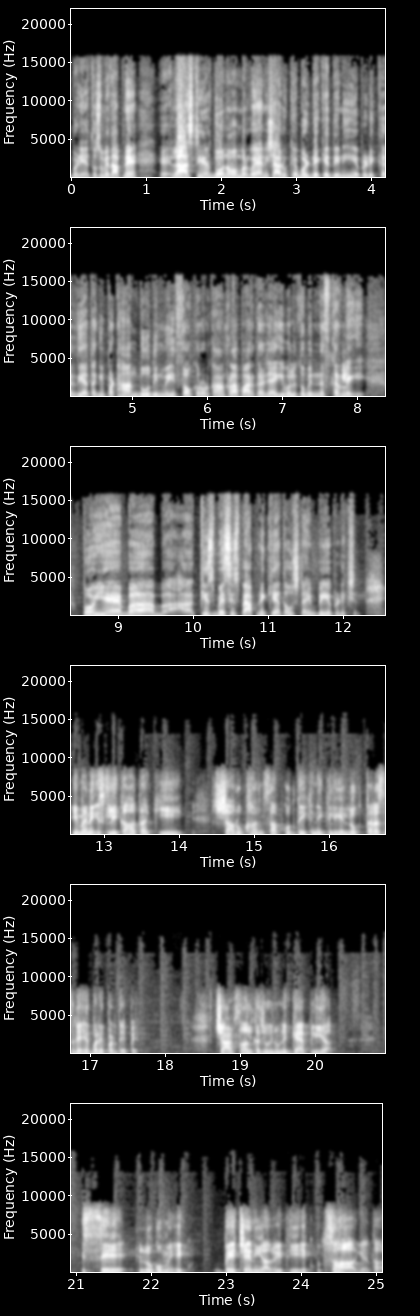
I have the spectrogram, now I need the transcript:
बढ़िया। तो सुमित आपने लास्ट ईयर दो नवंबर को यानी शाहरुख के बर्थडे के दिन ही ये प्रिडिक्ट कर दिया था कि पठान दो दिन में ही सौ करोड़ का आंकड़ा पार कर जाएगी बोले तो बिज़नेस कर लेगी। तो ये ब, ब, किस बेसिस पे आपने किया था उस टाइम पे ये प्रिडिक्शन ये मैंने इसलिए कहा था कि शाहरुख खान साहब को देखने के लिए लोग तरस रहे हैं बड़े पर्दे पे। चार साल का जो इन्होंने गैप लिया इससे लोगों में एक बेचैनी आ गई थी एक उत्साह आ गया था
